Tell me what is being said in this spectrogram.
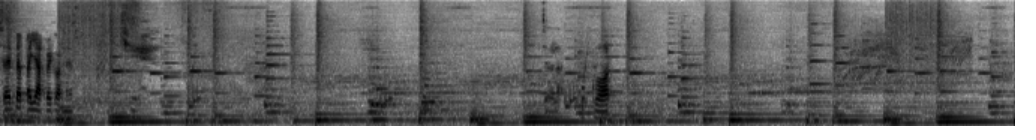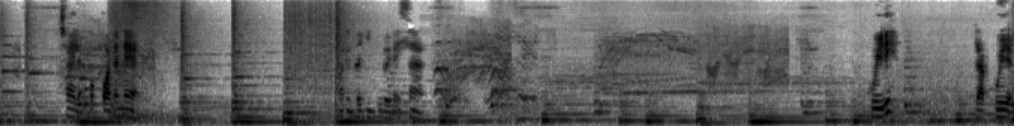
ใช้แบบประหยัดไปก่อนนะโอเคเจอละบกรอดใช่แหละบกรอดแน่ๆมาถึงก็ยิงกูเลยในะไอ้สัตว์ คุยดิ อยากคุยอะ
